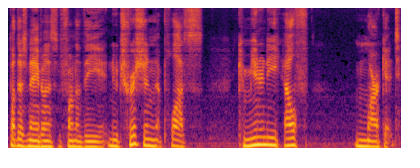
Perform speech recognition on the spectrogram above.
but there's an ambulance in front of the Nutrition Plus Community Health Market.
